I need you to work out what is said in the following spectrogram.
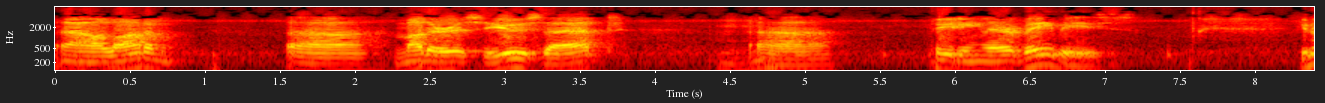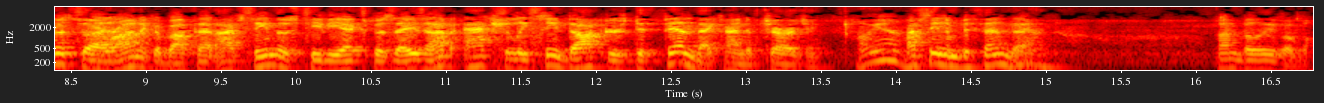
Now a lot of uh, mothers use that uh, feeding their babies. You know what's so ironic about that? I've seen those TV exposés, and I've actually seen doctors defend that kind of charging. Oh yeah. I've seen them defend that. Unbelievable.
